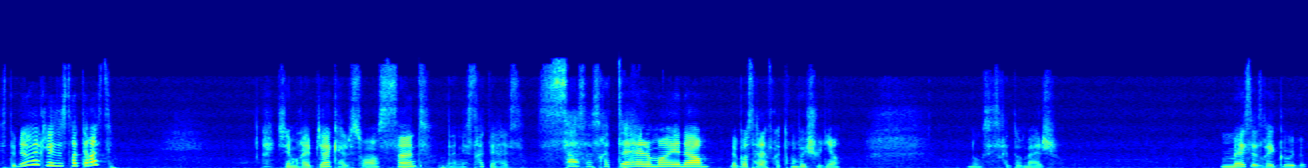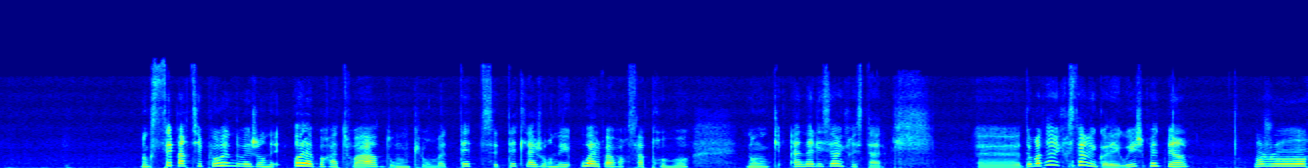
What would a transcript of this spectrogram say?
C'était bien avec les extraterrestres? J'aimerais bien qu'elle soit enceinte d'un extraterrestre. Ça, ça serait tellement énorme. Mais bon, ça la ferait tromper Julien. Donc ce serait dommage. Mais ce serait cool. Donc c'est parti pour une nouvelle journée au laboratoire. Donc on va peut-être, c'est peut-être la journée où elle va avoir sa promo. Donc analyser un cristal. Euh, demander un cristal à un collègue. Oui, je être bien. Bonjour.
